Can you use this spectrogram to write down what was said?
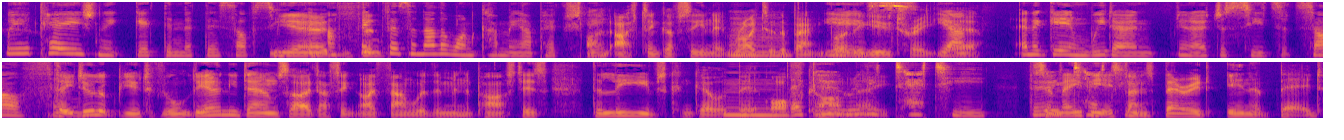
We occasionally get them that they're self-seeding. Yeah, I think the- there's another one coming up actually. I, I think I've seen it right at the back by the yew tree. yeah. And again, we don't, you know, it just seeds itself. They do look beautiful. The only downside I think I've found with them in the past is the leaves can go a bit Mm, off, they go can't really they? tatty. Very so maybe tatty. if that's buried in a bed,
